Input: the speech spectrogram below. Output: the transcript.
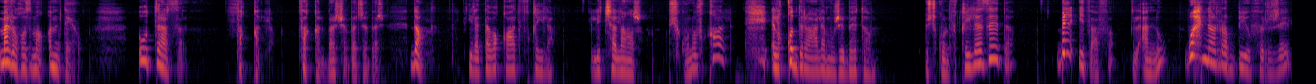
مالوغوزمون نتاعو وترزن. ثقل. ثقل برشا برشا برشا. دونك إلى التوقعات ثقيله لي تشالنج. باش يكونوا ثقال. القدرة على مجابهتهم باش تكون ثقيلة زادة. بالإضافة لأنه وحنا نربيو في الرجال.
